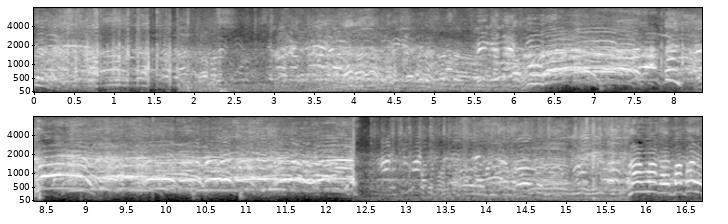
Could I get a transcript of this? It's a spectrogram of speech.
Bravo, bravo,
